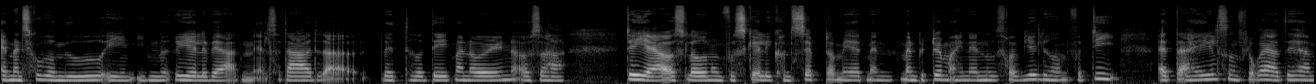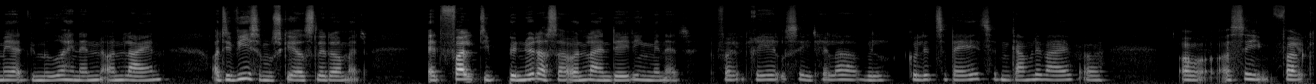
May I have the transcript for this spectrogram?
at man skal ud og møde en i den reelle verden. Altså der er det der, hvad det hedder, Date man Nøgen, og så har det er også lavet nogle forskellige koncepter med, at man, man bedømmer hinanden ud fra virkeligheden, fordi at der hele tiden florerer det her med, at vi møder hinanden online. Og det viser måske også lidt om, at, at folk de benytter sig af online dating, men at folk reelt set hellere vil gå lidt tilbage til den gamle vibe og, og, og se folk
